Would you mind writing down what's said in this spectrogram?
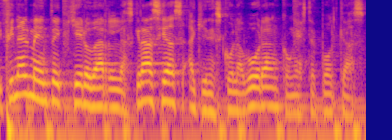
Y finalmente quiero darle las gracias a quienes colaboran con este podcast.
